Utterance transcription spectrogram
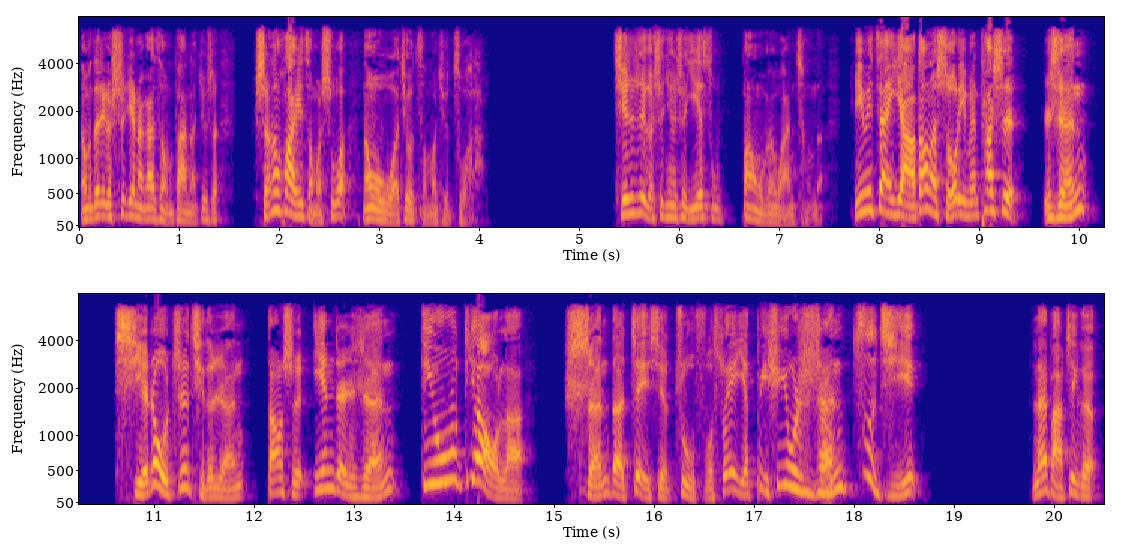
那么在这个世界上该怎么办呢？就是神的话语怎么说，那么我就怎么去做了。其实这个事情是耶稣帮我们完成的，因为在亚当的手里面，他是人血肉之体的人，当时因着人丢掉了神的这些祝福，所以也必须由人自己来把这个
